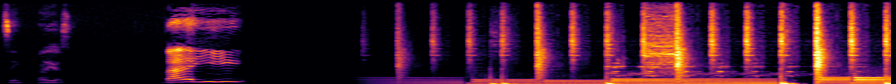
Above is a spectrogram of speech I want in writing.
Sí, adiós. Bye. Thank you.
